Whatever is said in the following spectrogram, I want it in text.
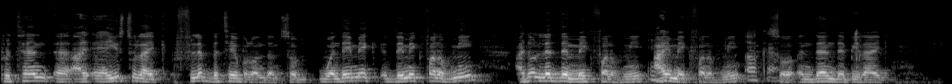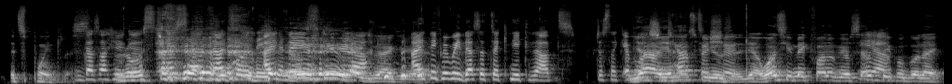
pretend, uh, I, I used to like flip the table on them. So when they make, they make fun of me, I don't let them make fun of me. I make fun of me. Okay. So, and then they'd be like, it's pointless. That's actually Roast good. yourself before they I can think, roast you. yeah. Exactly, I think maybe that's a technique that just like everyone yeah, should you use have to use sure. it. Yeah, once you make fun of yourself, Yeah. people go like,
